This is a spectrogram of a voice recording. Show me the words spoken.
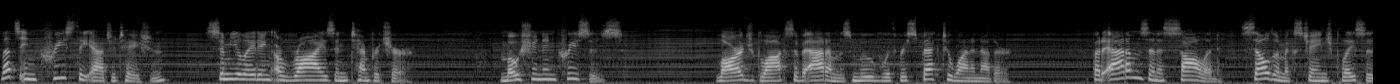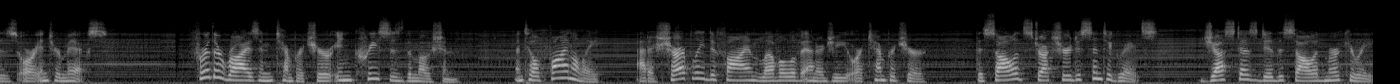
Let's increase the agitation, simulating a rise in temperature. Motion increases, Large blocks of atoms move with respect to one another. But atoms in a solid seldom exchange places or intermix. Further rise in temperature increases the motion, until finally, at a sharply defined level of energy or temperature, the solid structure disintegrates, just as did the solid mercury,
